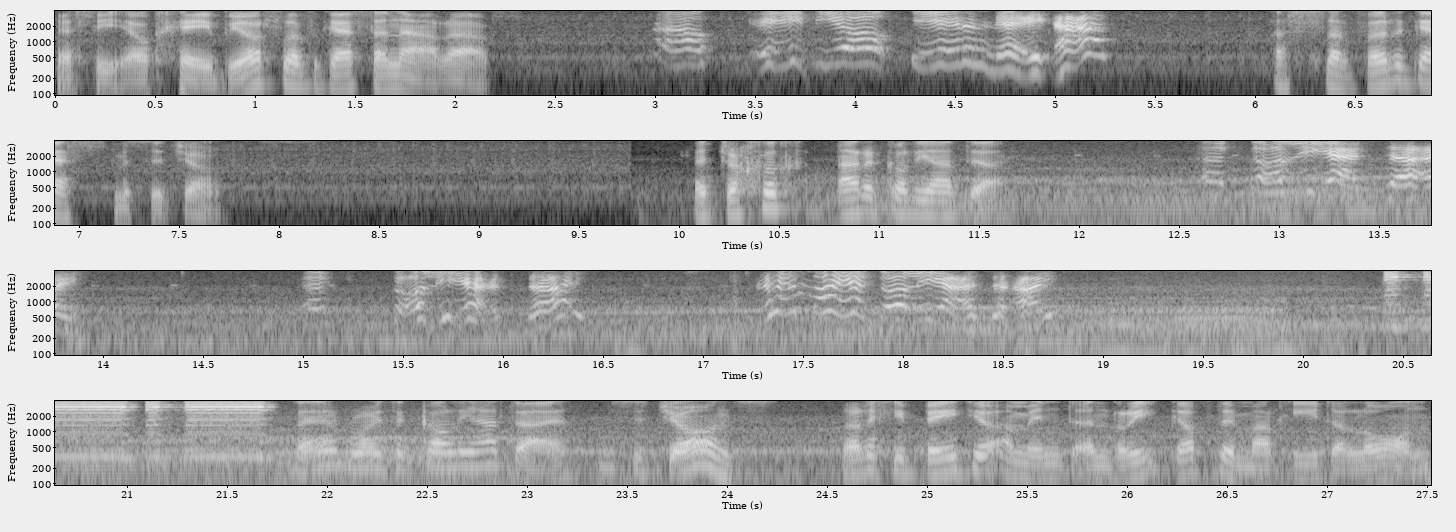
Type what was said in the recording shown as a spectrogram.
Felly, ewch heibio'r llyfrgell yn araf neuadd? Y llyfrgell, Mr Jones. Edrychwch ar y goliadau. Y goliadau? Y goliadau? Ble mae y goliadau? Ble roedd y goliadau, Mrs Jones? Rhaid i chi beidio am mynd yn rhy gyflym ar hyd y lôn.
